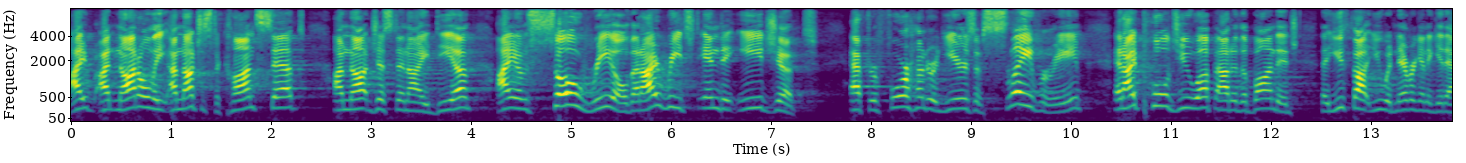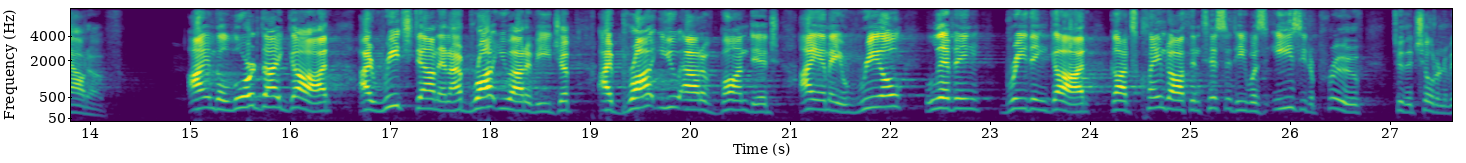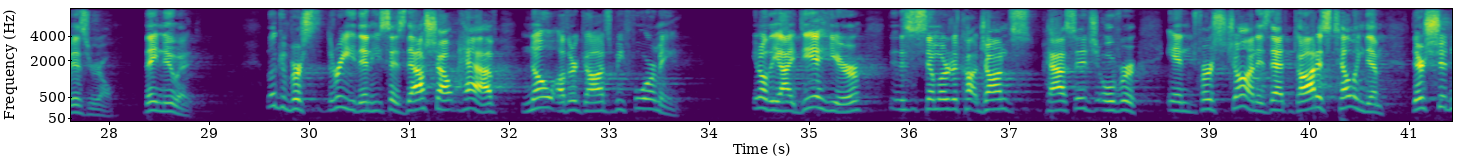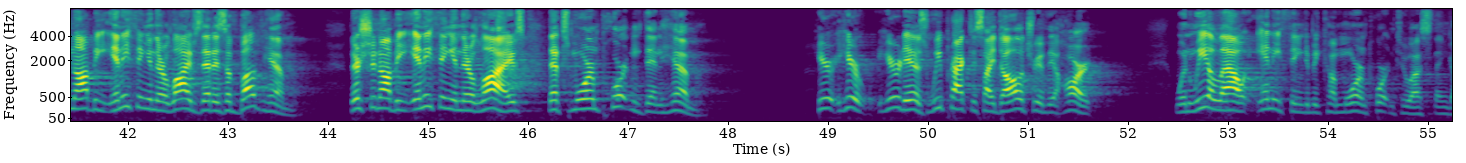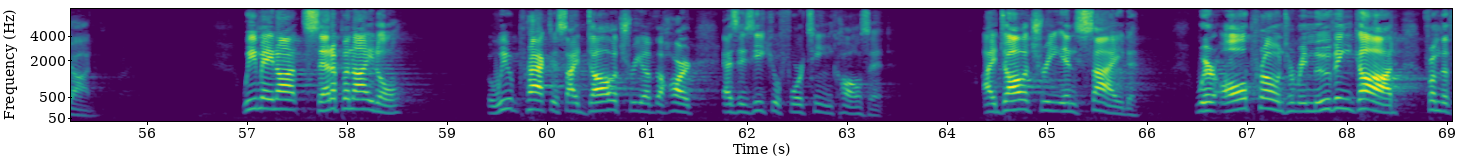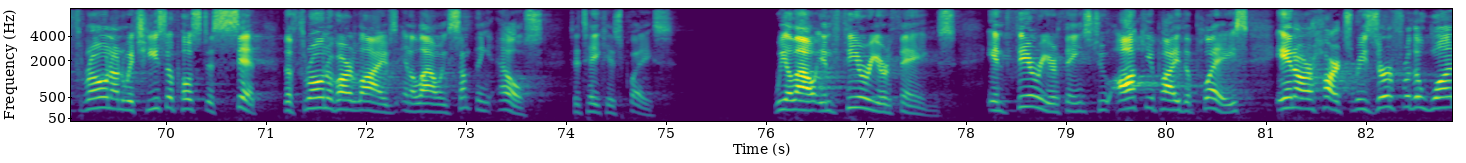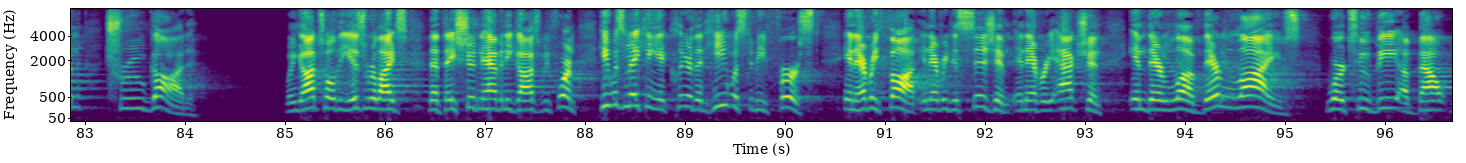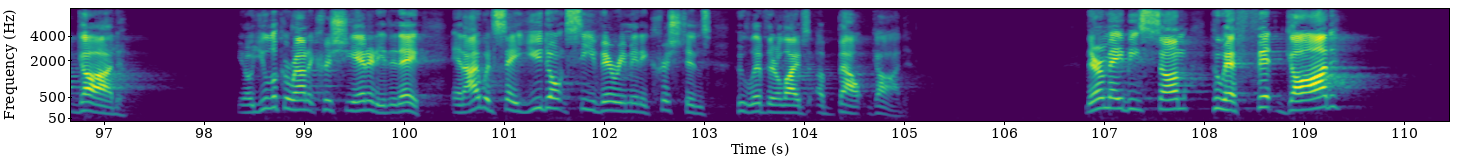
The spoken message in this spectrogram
I, I not only, I'm not just a concept, I'm not just an idea. I am so real that I reached into Egypt after 400 years of slavery and I pulled you up out of the bondage that you thought you were never going to get out of. I am the Lord thy God. I reached down and I brought you out of Egypt. I brought you out of bondage. I am a real, living, breathing God. God's claimed authenticity was easy to prove to the children of Israel. They knew it. Look at verse 3. Then he says, Thou shalt have no other gods before me. You know, the idea here, this is similar to John's passage over in First John, is that God is telling them there should not be anything in their lives that is above him. There should not be anything in their lives that's more important than him. Here, here, here it is. We practice idolatry of the heart when we allow anything to become more important to us than God. We may not set up an idol, but we would practice idolatry of the heart, as Ezekiel 14 calls it. Idolatry inside. We're all prone to removing God from the throne on which He's supposed to sit, the throne of our lives, and allowing something else to take His place. We allow inferior things, inferior things to occupy the place in our hearts reserved for the one true God. When God told the Israelites that they shouldn't have any gods before him, he was making it clear that he was to be first in every thought, in every decision, in every action, in their love. Their lives were to be about God. You know, you look around at Christianity today, and I would say you don't see very many Christians who live their lives about God. There may be some who have fit God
